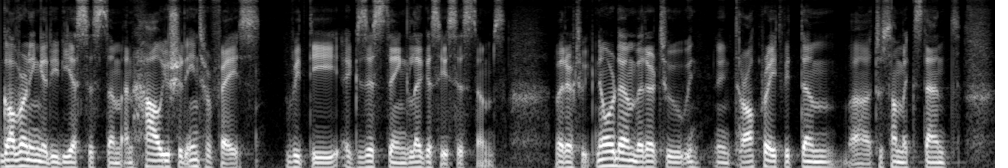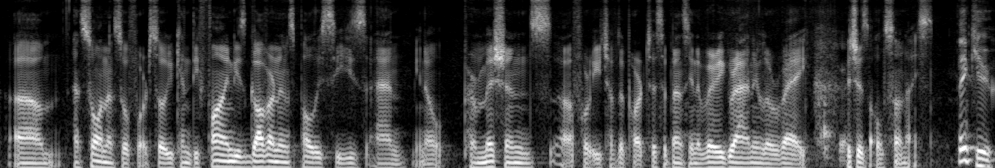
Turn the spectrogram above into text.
governing a DDS system and how you should interface with the existing legacy systems whether to ignore them, whether to in- interoperate with them uh, to some extent, um, and so on and so forth. So you can define these governance policies and you know permissions uh, for each of the participants in a very granular way, okay. which is also nice. Thank you.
